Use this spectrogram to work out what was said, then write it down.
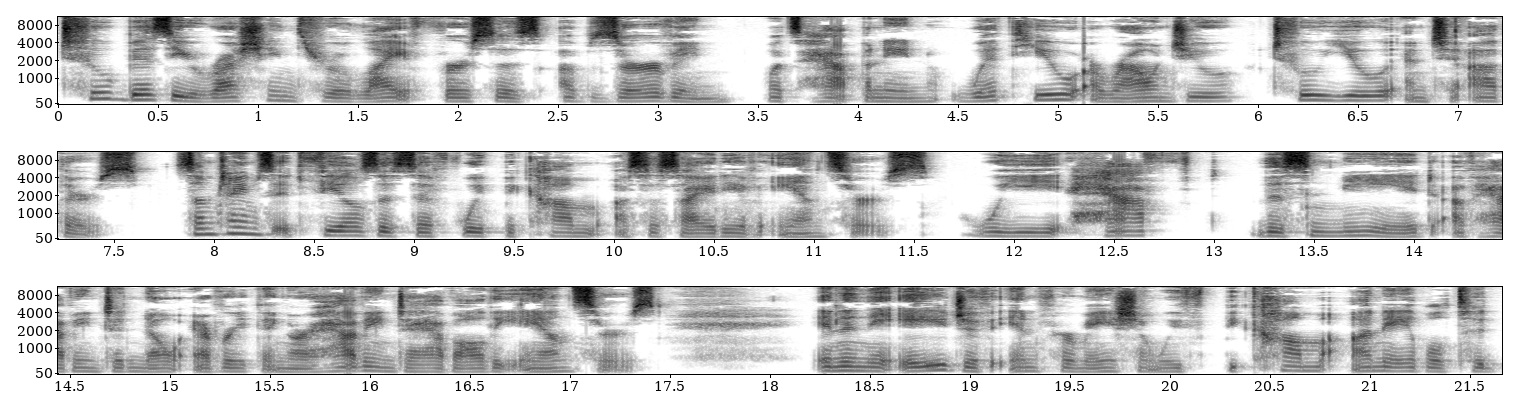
too busy rushing through life versus observing what's happening with you, around you, to you, and to others. Sometimes it feels as if we've become a society of answers. We have this need of having to know everything or having to have all the answers. And in the age of information, we've become unable to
